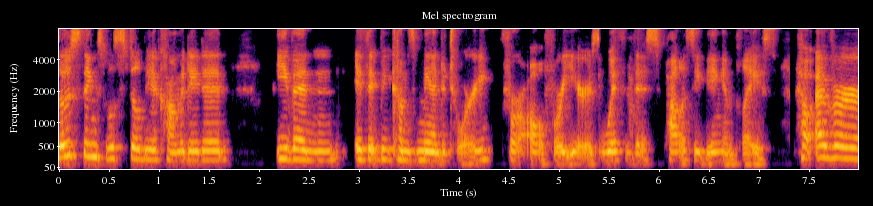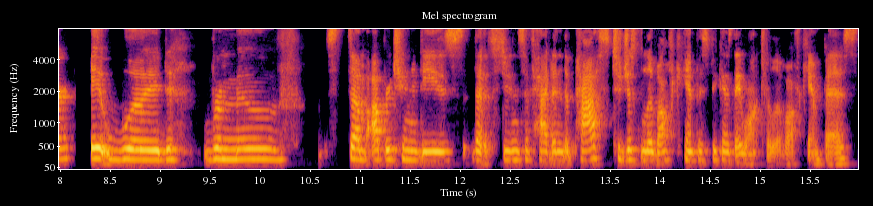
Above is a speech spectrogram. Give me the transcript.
Those things will still be accommodated even if it becomes mandatory for all four years with this policy being in place. However, it would remove some opportunities that students have had in the past to just live off campus because they want to live off campus.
